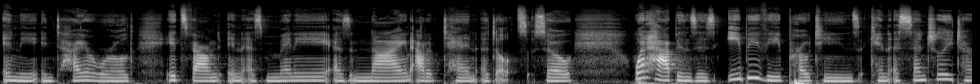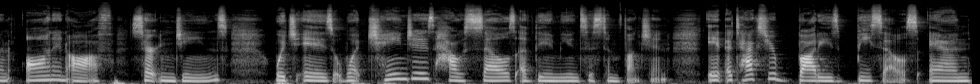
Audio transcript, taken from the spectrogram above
in the entire world. It's found in as many as 9 out of 10 adults. So, what happens is EBV proteins can essentially turn on and off certain genes, which is what changes how cells of the immune system function. It attacks your body's B cells, and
